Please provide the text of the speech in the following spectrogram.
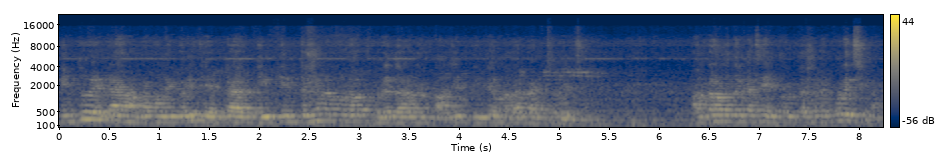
কিন্তু এটা আমরা মনে করি যে একটা দিক নির্দেশনামূলক ঘুরে দাঁড়ানোর বাজেট দিতে ওনারা ব্যর্থ হয়েছেন। আমরা আমাদের কাছে এই প্রত্যাশাটা করেছিলাম।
